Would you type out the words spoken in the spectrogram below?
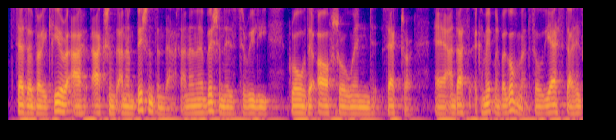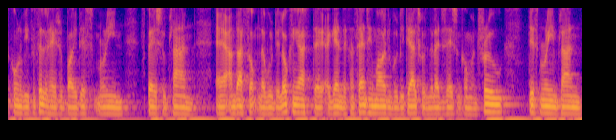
Says out very clear a- actions and ambitions in that. And an ambition is to really grow the offshore wind sector. Uh, and that's a commitment by government. So, yes, that is going to be facilitated by this marine spatial plan. Uh, and that's something that we'll be looking at. The, again, the consenting model will be dealt with in the legislation coming through. This marine plan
